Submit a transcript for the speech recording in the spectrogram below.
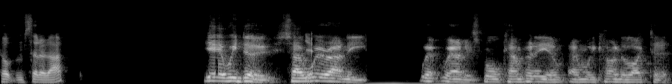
help them set it up? Yeah, we do. So yeah. we're only we're, we're only a small company, and, and we kind of like to,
